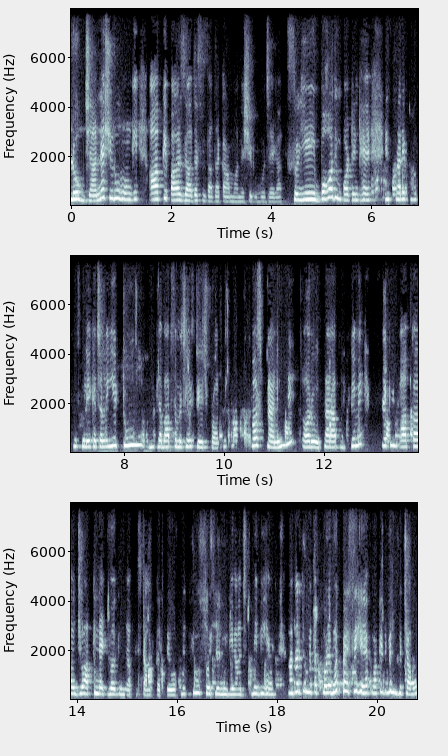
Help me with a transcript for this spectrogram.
लोग जानना शुरू होंगे आपके पास ज़्यादा से ज़्यादा काम आना शुरू हो जाएगा। सो so, ये बहुत इंपॉर्टेंट है इस सारे प्रोसेस को लेकर चलना ये टू मतलब आप समझ लें स्टेज प्रोसेस फ़र्स्ट प्लानिंग में और उत्तर आप लिखने में सेकंड आपका, जो आपकी नेटवर्किंग आप स्टार्ट करते हो, अपने थ्रू सोशल मीडिया जितने भी है, अगर तो मतलब थोड़े बहुत पैसे हैं पॉकेट में बचाओ,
